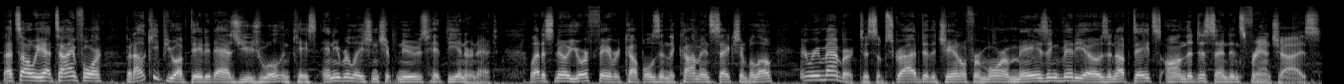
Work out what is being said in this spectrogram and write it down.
That's all we had time for, but I'll keep you updated as usual in case any relationship news hit the internet. Let us know your favorite couples in the comments section below, and remember to subscribe to the channel for more amazing videos and updates on the Descendants franchise.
